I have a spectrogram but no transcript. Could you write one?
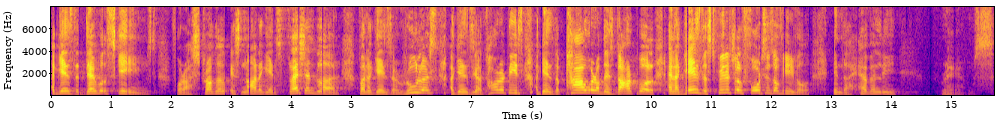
against the devil's schemes. For our struggle is not against flesh and blood, but against the rulers, against the authorities, against the power of this dark world, and against the spiritual forces of evil in the heavenly realms.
